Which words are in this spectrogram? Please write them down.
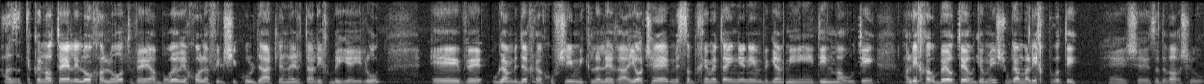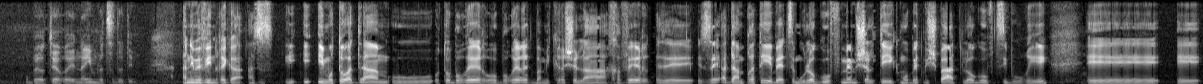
אז התקנות האלה לא חלות, והבורר יכול להפעיל שיקול דעת לנהל תהליך ביעילות. אה, והוא גם בדרך כלל חופשי מכללי ראיות שמסבכים את העניינים וגם מדין מהותי. הליך הרבה יותר גמיש הוא גם הליך פרטי, אה, שזה דבר שהוא הרבה יותר אה, נעים לצדדים. אני מבין, רגע, אז אם אותו אדם הוא אותו בורר או בוררת במקרה של החבר, זה אדם פרטי בעצם, הוא לא גוף ממשלתי כמו בית משפט, לא גוף ציבורי,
